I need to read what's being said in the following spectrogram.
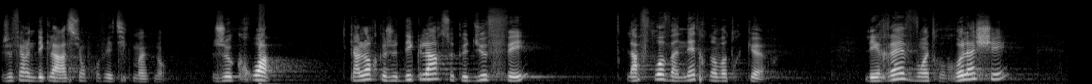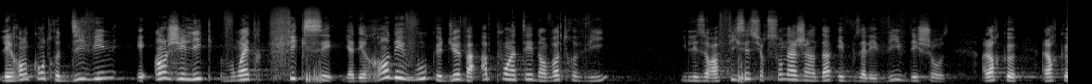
je vais faire une déclaration prophétique maintenant. Je crois qu'alors que je déclare ce que Dieu fait, la foi va naître dans votre cœur. Les rêves vont être relâchés, les rencontres divines et angéliques vont être fixées. Il y a des rendez-vous que Dieu va appointer dans votre vie. Il les aura fixés sur son agenda et vous allez vivre des choses. Alors que, alors que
